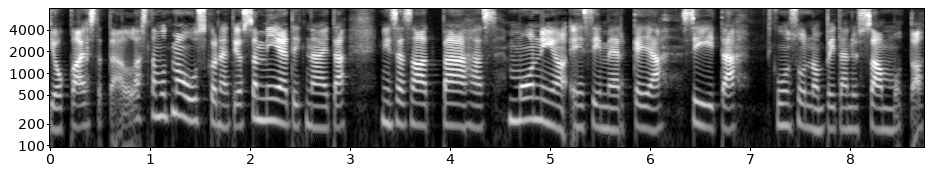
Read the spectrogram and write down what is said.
jokaista tällaista, mutta mä uskon, että jos sä mietit näitä, niin sä saat päähäs monia esimerkkejä siitä, kun sun on pitänyt sammuttaa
